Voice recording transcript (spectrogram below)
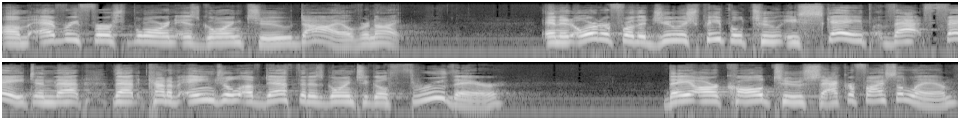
um, every firstborn is going to die overnight. And in order for the Jewish people to escape that fate and that, that kind of angel of death that is going to go through there, they are called to sacrifice a lamb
